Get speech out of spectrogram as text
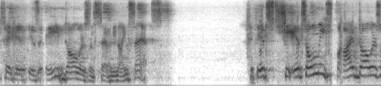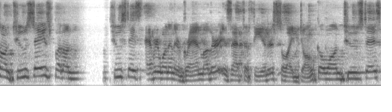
ticket is eight dollars and seventy nine cents. It's it's only five dollars on Tuesdays, but on Tuesdays everyone and their grandmother is at the theater, so I don't go on Tuesdays.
